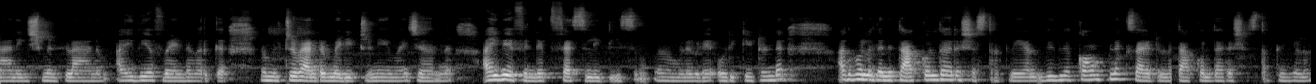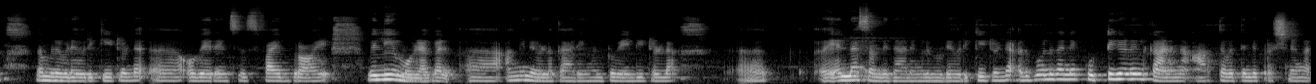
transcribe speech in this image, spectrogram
മാനേജ്മെന്റ് പ്ലാനും ഐ വി എഫ് വേണ്ടവർക്ക് നമ്മൾ ട്രിവാൻഡ്രം മെഡിറ്ററിനെയുമായി ചേർന്ന് ഐ വി എഫിന്റെ ഫെസിലിറ്റീസും നമ്മളിവിടെ ഒരുക്കിയിട്ടുണ്ട്. അതുപോലെ തന്നെ താക്കോൽദാര ശസ്ത്രക്രിയകൾ വിവിധ കോംപ്ലക്സ് ആയിട്ടുള്ള താക്കോൽദാര ശസ്ത്രക്രിയകളും നമ്മളിവിടെ ഒരുക്കിയിട്ടുണ്ട്. ഒവേറിയൻസസ് ഫൈബ്രോയിഡ് വലിയ മുഴകൾ അങ്ങനെയുള്ള കാര്യങ്ങൾക്ക് വേണ്ടിയിട്ടുള്ള എല്ലാ സംവിധാനങ്ങളും ഇവിടെ ഒരുക്കിയിട്ടുണ്ട്. അതുപോലെ തന്നെ കുട്ടികളിൽ കാണുന്ന ആർത്തവത്തിന്റെ പ്രശ്നങ്ങൾ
